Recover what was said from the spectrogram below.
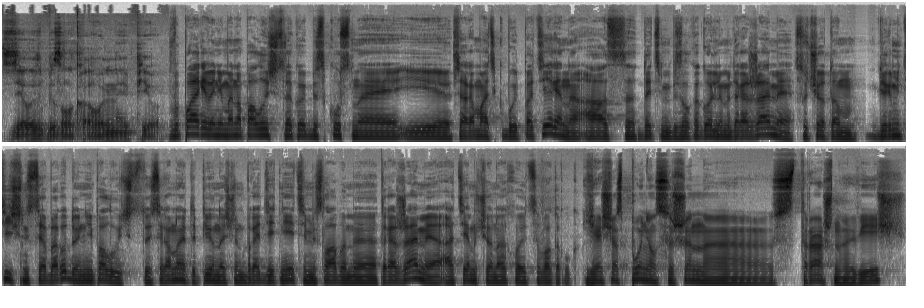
сделать безалкогольное пиво. Выпариванием оно получится такое безвкусное, и вся ароматика будет потеряна, а с этими безалкогольными дрожжами, с учетом герметичности оборудования, не получится. То есть все равно это пиво начнет бродить не этими слабыми дрожжами, а тем, что находится вокруг. Я сейчас понял совершенно страшную вещь,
